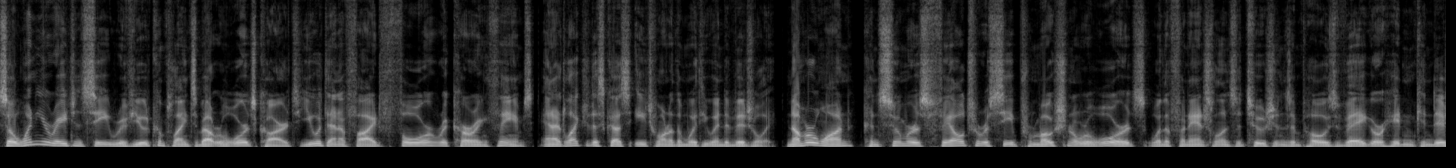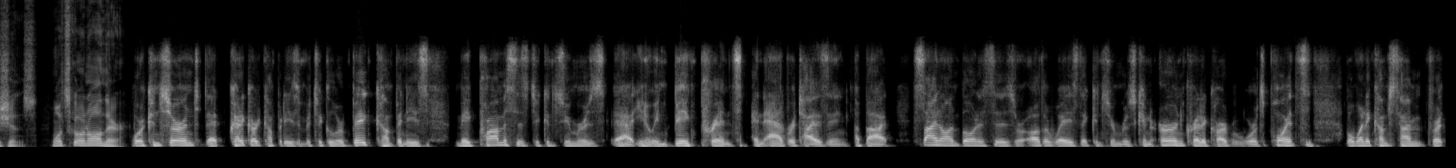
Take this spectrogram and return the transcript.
So, when your agency reviewed complaints about rewards cards, you identified four recurring themes, and I'd like to discuss each one of them with you individually. Number one, consumers fail to receive promotional rewards when the financial institutions impose vague or hidden conditions. What's going on there? We're concerned that credit card companies, in particular big companies, make promises to consumers, uh, you know, in big print and advertising about sign-on bonuses or other ways that consumers can earn credit card rewards points. But when it comes time for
